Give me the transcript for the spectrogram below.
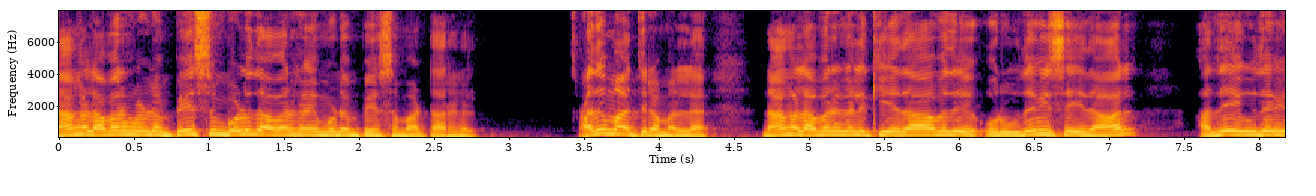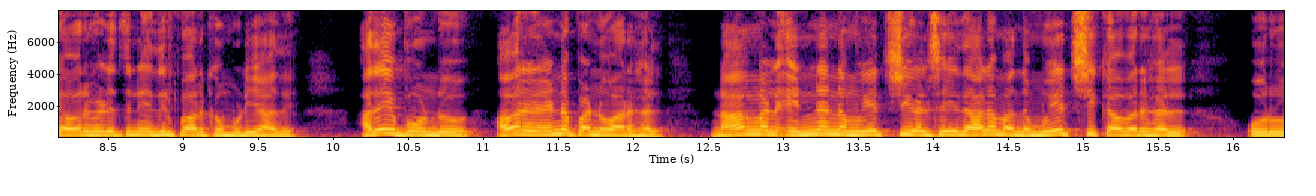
நாங்கள் அவர்களுடன் பேசும் பொழுது அவர்கள் எம்முடன் பேச மாட்டார்கள் அது மாத்திரமல்ல நாங்கள் அவர்களுக்கு ஏதாவது ஒரு உதவி செய்தால் அதே உதவி அவர்களிடத்தின் எதிர்பார்க்க முடியாது. அதே போன்று அவர்கள் என்ன பண்ணுவார்கள்? நாங்கள் என்னென்ன முயற்சிகள் செய்தாலும் அந்த முயற்சிக்கு அவர்கள் ஒரு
